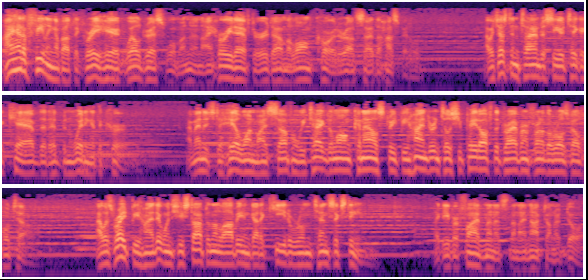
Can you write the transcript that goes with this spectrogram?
I had a feeling about the gray haired, well dressed woman, and I hurried after her down the long corridor outside the hospital. I was just in time to see her take a cab that had been waiting at the curb. I managed to hail one myself, and we tagged along Canal Street behind her until she paid off the driver in front of the Roosevelt Hotel. I was right behind her when she stopped in the lobby and got a key to room 1016. I gave her five minutes, then I knocked on her door.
